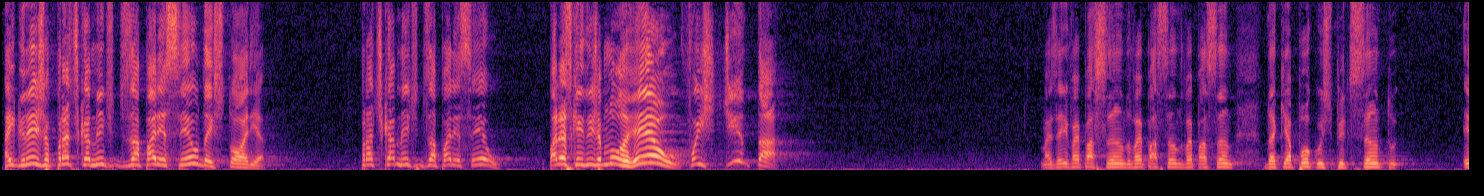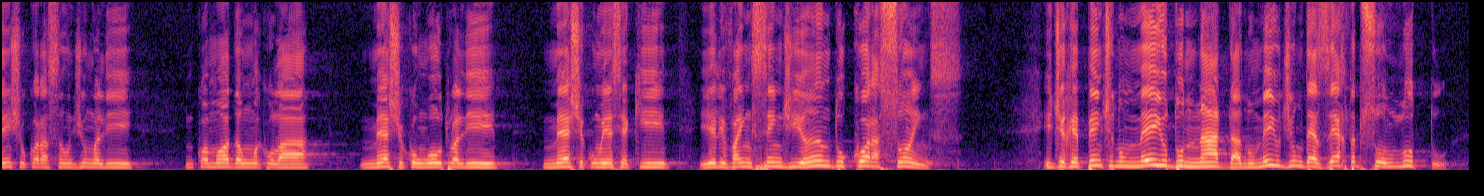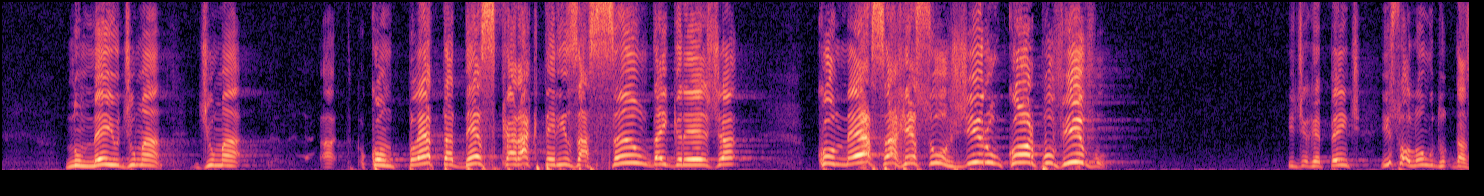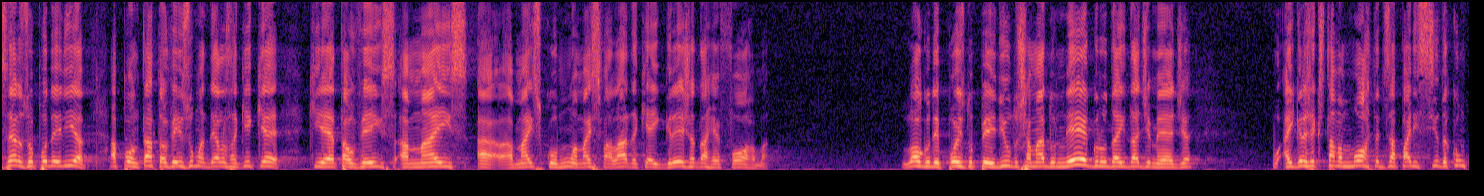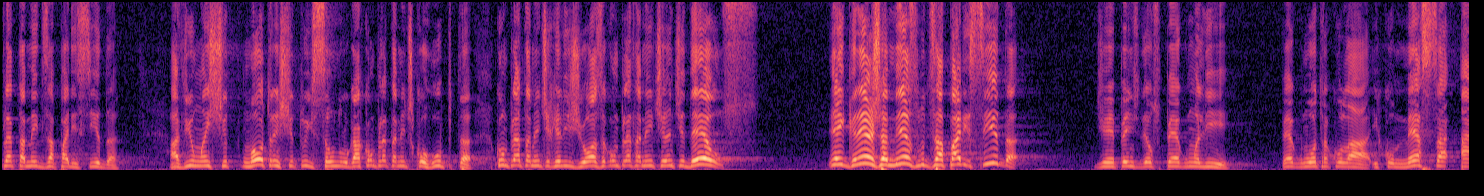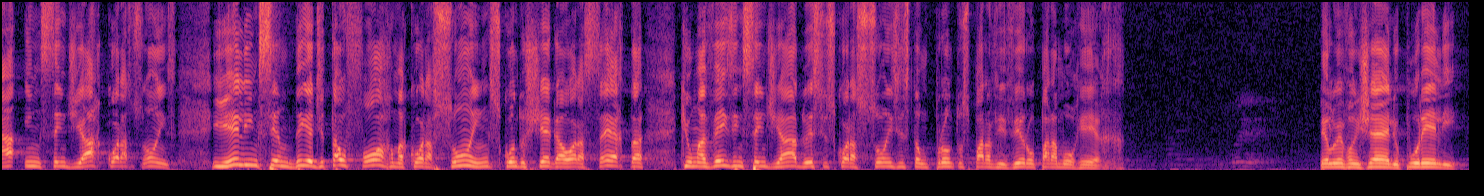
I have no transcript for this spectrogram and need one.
a igreja praticamente desapareceu da história. praticamente desapareceu. Parece que a igreja morreu, foi extinta. Mas aí vai passando, vai passando, vai passando. Daqui a pouco o Espírito Santo enche o coração de um ali, incomoda um acolá, mexe com o outro ali, mexe com esse aqui, e ele vai incendiando corações. E de repente, no meio do nada, no meio de um deserto absoluto, no meio de uma, de uma completa descaracterização da igreja, começa a ressurgir um corpo vivo. E de repente, isso ao longo do, das eras, eu poderia apontar talvez uma delas aqui, que é, que é talvez a mais, a, a mais comum, a mais falada, que é a Igreja da Reforma. Logo depois do período chamado negro da Idade Média, a igreja que estava morta, desaparecida, completamente desaparecida. Havia uma, uma, outra instituição no lugar completamente corrupta, completamente religiosa, completamente anti-Deus. E a igreja mesmo desaparecida. De repente Deus pega um ali, pega um outro acolá e começa a incendiar corações. E ele incendeia de tal forma corações, quando chega a hora certa, que uma vez incendiado, esses corações estão prontos para viver ou para morrer. Pelo Evangelho, por ele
